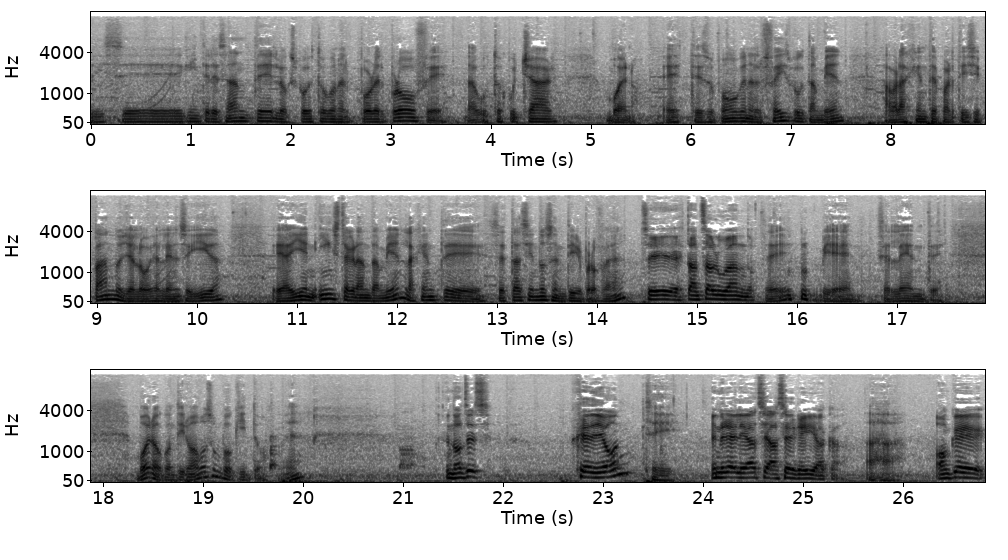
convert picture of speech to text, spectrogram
dice qué interesante lo expuesto con el por el profe da gusto escuchar bueno este supongo que en el Facebook también habrá gente participando ya lo voy a leer enseguida eh, ahí en Instagram también la gente se está haciendo sentir, profe. ¿eh? Sí, están saludando. Sí, bien, excelente. Bueno, continuamos un poquito. ¿eh? Entonces, Gedeón sí. en realidad se hace rey acá. Ajá. Aunque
